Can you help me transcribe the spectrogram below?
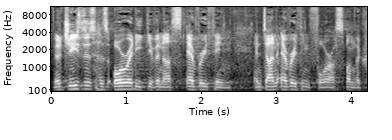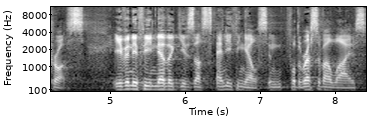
You know, Jesus has already given us everything and done everything for us on the cross. Even if he never gives us anything else in, for the rest of our lives,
